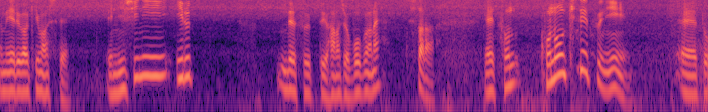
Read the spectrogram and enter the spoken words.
て、メールが来まして、え西にいるんですっていう話を僕がね、したら、えそこの季節に、えっ、ー、と、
